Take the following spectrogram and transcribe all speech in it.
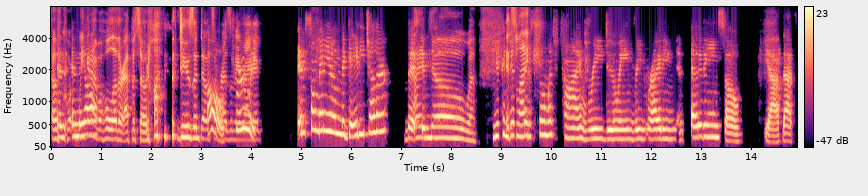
Of and, course, and we all, have a whole other episode on the do's and don'ts oh, of resume truly. writing. And so many of them negate each other. That I know you can it's just like, spend so much time redoing, rewriting, and editing. So yeah, that's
